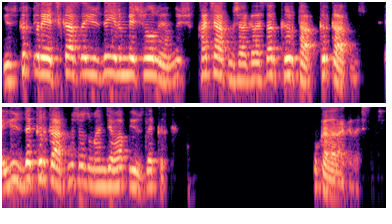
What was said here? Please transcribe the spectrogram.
140 liraya çıkarsa yüzde 25'i oluyormuş. Kaç artmış arkadaşlar? 40, ar- 40 artmış. E yüzde 40 artmış o zaman cevap yüzde 40. Bu kadar arkadaşlar.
